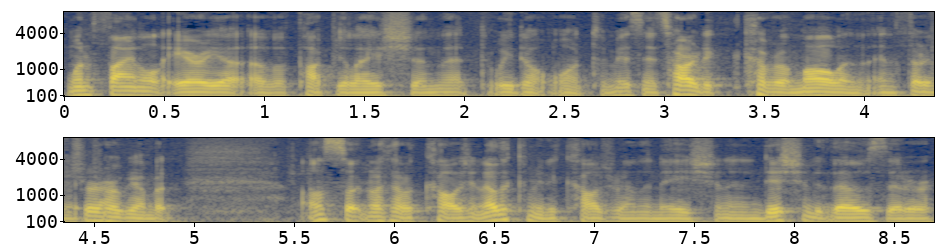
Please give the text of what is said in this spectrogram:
One final area of a population that we don't want to miss, and it's hard to cover them all in, in a 30 minute sure. program, but also at North Idaho College and other community colleges around the nation, in addition to those that are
